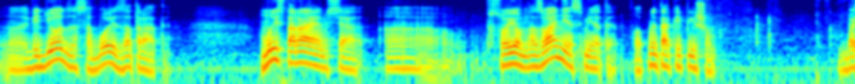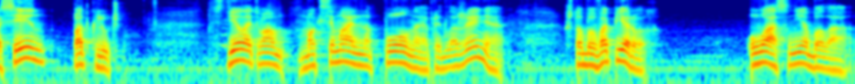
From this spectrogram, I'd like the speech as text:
а, ведет за собой затраты. Мы стараемся а, в своем названии сметы, вот мы так и пишем, бассейн под ключ. Сделать вам максимально полное предложение – чтобы, во-первых, у вас не было,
